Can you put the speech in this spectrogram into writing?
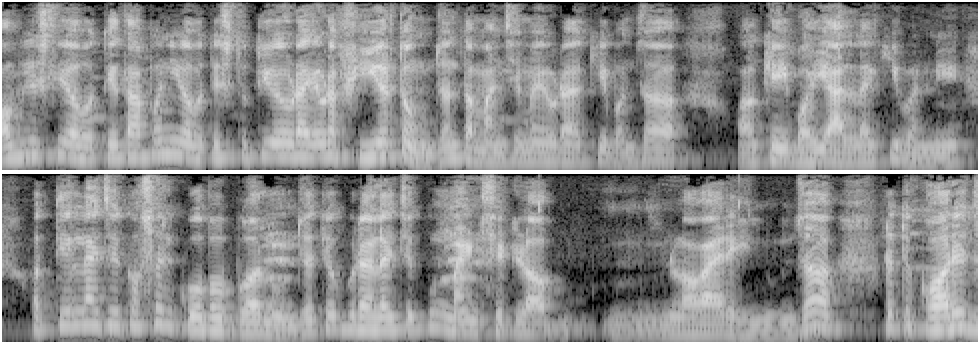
अभियसली अब त्यता पनि अब त्यस्तो त्यो एउटा एउटा फियर त हुन्छ नि त मान्छेमा एउटा के भन्छ केही भइहाल्ला कि भन्ने? त्यसलाई चाहिँ कसरी कोपअप गर्नुहुन्छ? त्यो कुरालाई चाहिँ कुन माइन्ड सेट ल लगाएर हिँड्नुहुन्छ? र त्यो करेज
